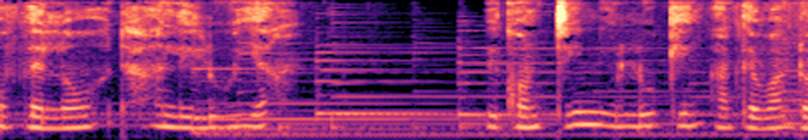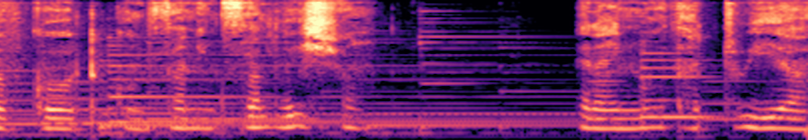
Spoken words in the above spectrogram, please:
of the Lord. Hallelujah. We continue looking at the word of God concerning salvation. And I know that we are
